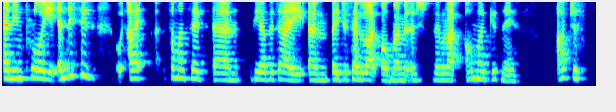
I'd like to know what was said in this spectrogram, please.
an employee. And this is, I, someone said um, the other day, um, they just had a light bulb moment. They were like, "Oh my goodness, I've just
